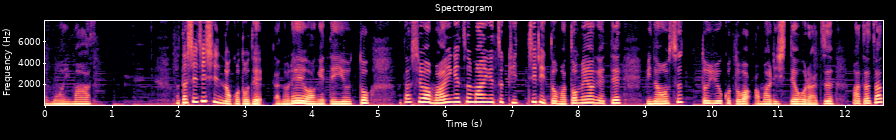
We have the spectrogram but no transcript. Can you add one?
思います。私自身のことであの例を挙げて言うと私は毎月毎月きっちりとまとめ上げて見直すということはあまりしておらず、まあ、ざざっ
